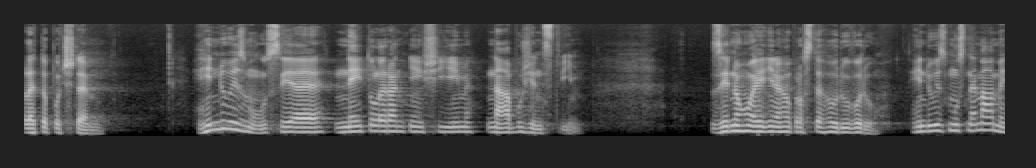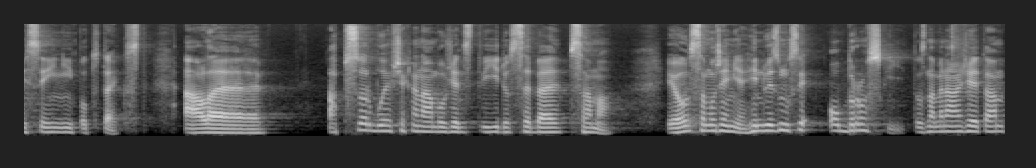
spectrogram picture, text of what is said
letopočtem. Hinduismus je nejtolerantnějším náboženstvím. Z jednoho jediného prostého důvodu. Hinduismus nemá misijní podtext, ale absorbuje všechna náboženství do sebe sama. Jo, samozřejmě, hinduismus je obrovský. To znamená, že je tam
